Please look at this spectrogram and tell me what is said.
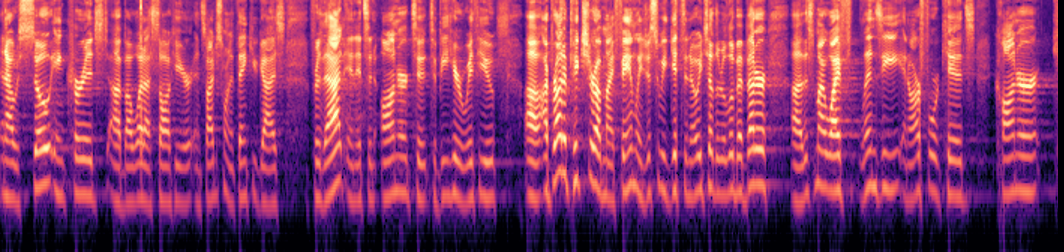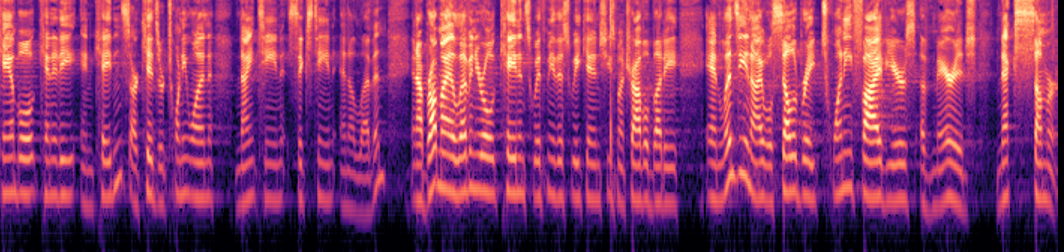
and I was so encouraged uh, by what I saw here. And so I just want to thank you guys for that, and it's an honor to, to be here with you. Uh, I brought a picture of my family just so we get to know each other a little bit better. Uh, this is my wife, Lindsay, and our four kids Connor, Campbell, Kennedy, and Cadence. Our kids are 21, 19, 16, and 11. And I brought my 11 year old Cadence with me this weekend. She's my travel buddy. And Lindsay and I will celebrate 25 years of marriage next summer.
